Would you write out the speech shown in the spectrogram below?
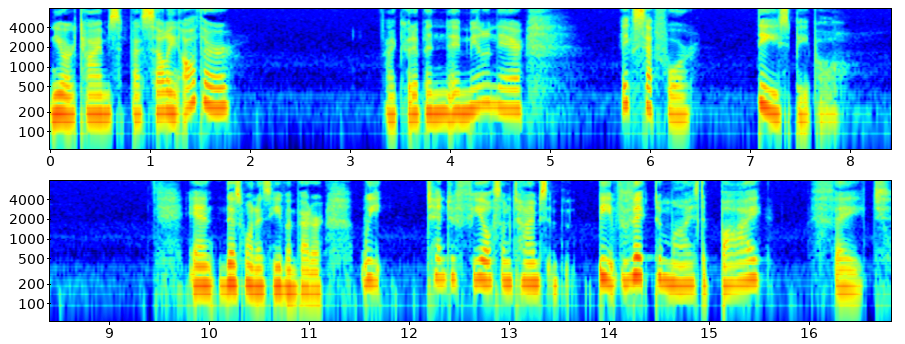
New York Times best-selling author. I could have been a millionaire, except for these people. And this one is even better. We tend to feel sometimes be victimized by fate.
